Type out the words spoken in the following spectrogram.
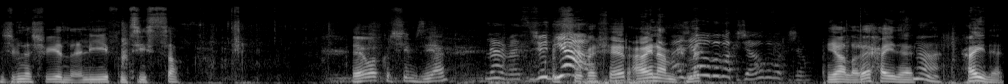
جبنا شوية العليف متيسه ايوا كلشي مزيان. لاباس جوديا بخير. عاينا محمد جاو باباك جاو باباك جاو. يلا غير حيد هاد. نعم. حيد هاد.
